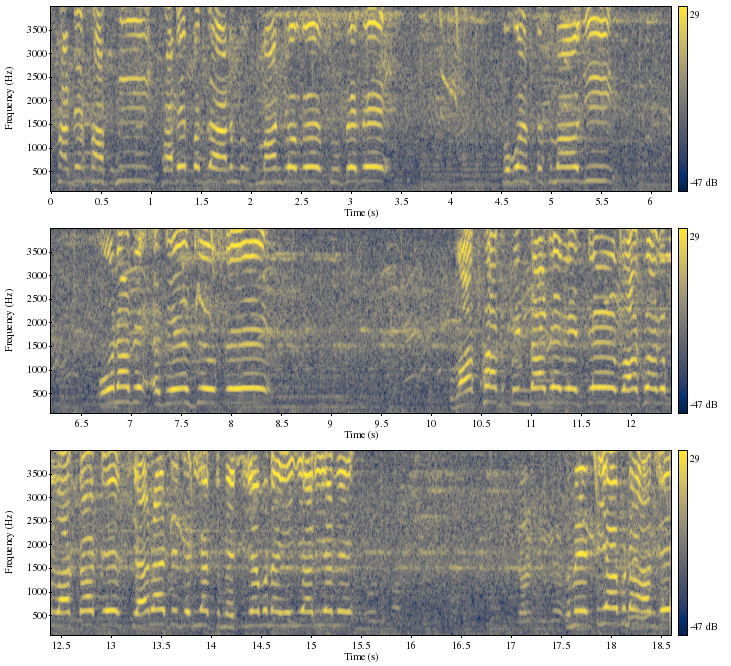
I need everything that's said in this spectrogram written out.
ਸਾਡੇ ਸਾਥੀ, ਸਾਡੇ ਪ੍ਰਧਾਨ ਮਾਨਯੋਗ ਸੂਬੇ ਦੇ ਭਗਵੰਤ ਸਮਾਓ ਜੀ ਉਹਨਾਂ ਦੇ ਆਦੇਸ਼ ਦੇ ਉੱਤੇ ਵੱਖ-ਵੱਖ ਪਿੰਡਾਂ ਦੇ ਵਿੱਚ, ਵੱਖ-ਵੱਖ ਬਲਾਕਾਂ 'ਚ ਸ਼ਹਿਰਾਂ 'ਚ ਜਿਹੜੀਆਂ ਕਮੇਟੀਆਂ ਬਣਾਈਆਂ ਜਾ ਰਹੀਆਂ ਨੇ। ਕਮੇਟੀਆਂ ਬਣਾ ਕੇ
